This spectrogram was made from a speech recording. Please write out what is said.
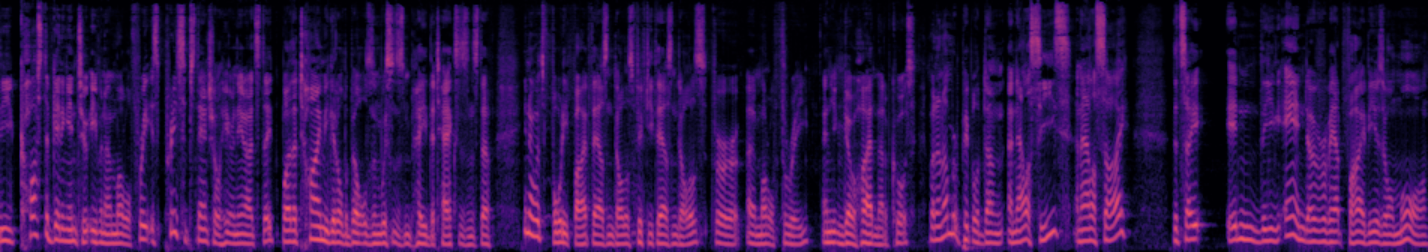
The cost of getting into even a Model 3 is pretty substantial here in the United States. By the time you get all the bells and whistles and pay the taxes and stuff, you know, it's $45,000, $50,000 for a Model 3, and you can go higher than that, of course. But a number of people have done analyses, analysi, that say in the end, over about five years or more,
